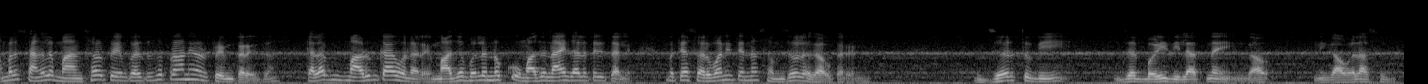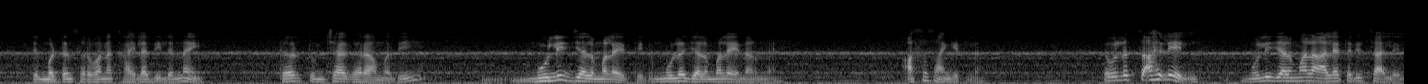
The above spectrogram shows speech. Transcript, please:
आम्हाला चांगलं माणसावर प्रेम करायचं तसं प्राण्यावर प्रेम करायचं. त्याला मारून काय होणार आहे? माझं भलं नको माझं नाही झालं तरी चालेल. मग त्या सर्वांनी त्यांना समजवलं गावकऱ्यांनी. जर तुम्ही जर बळी दिलात नाही गाव गावाला असून ते मटण सर्वांना खायला दिलं नाही तर तुमच्या घरामध्ये मुलीच जन्माला येतील मुलं जन्माला येणार नाही. असं सांगितलं. तर बोललं चालेल. मुली जन्माला आल्या तरी चालेल.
